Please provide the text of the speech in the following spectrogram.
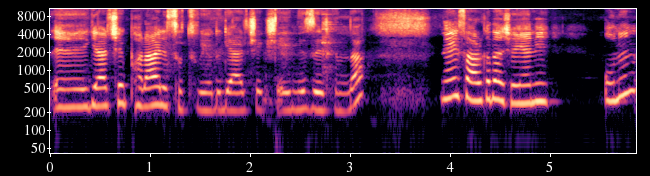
e, gerçek parayla satılıyordu. Gerçek şeyin zırhında. Neyse arkadaşlar yani onun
